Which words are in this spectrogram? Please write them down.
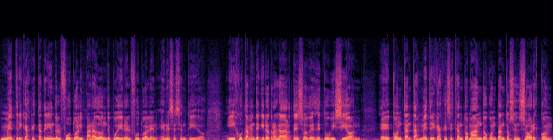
métricas que está teniendo el fútbol y para dónde puede ir el fútbol en, ese sentido. Y justamente quiero trasladarte eso desde tu visión, eh, con tantas métricas que se están tomando, con tantos sensores, con,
